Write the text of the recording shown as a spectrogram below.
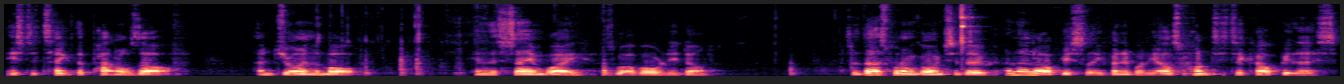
is to take the panels off and join them up in the same way as what I've already done. So that's what I'm going to do. And then obviously if anybody else wanted to copy this,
